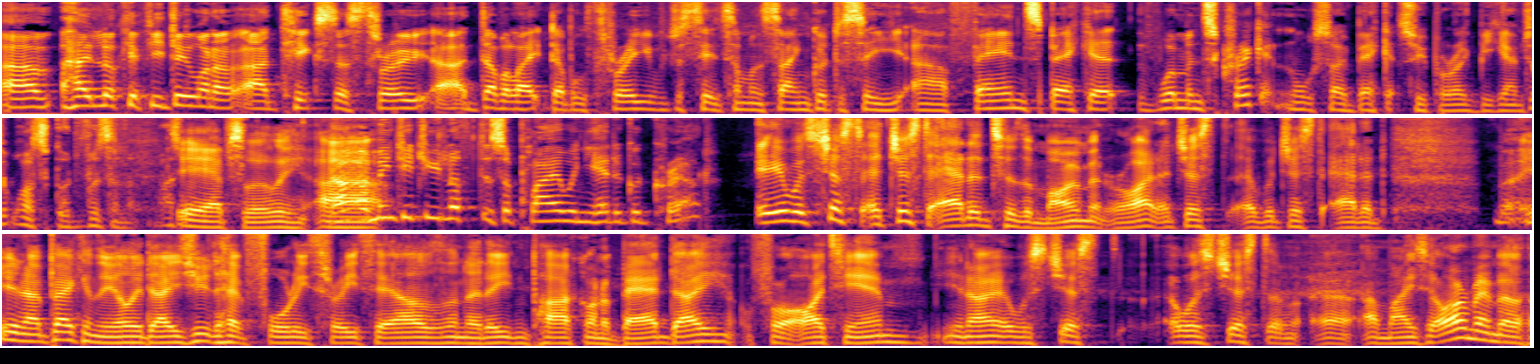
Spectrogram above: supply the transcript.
Um, hey, look, if you do want to uh, text us through, uh, double eight double three. We've just had someone saying good to see uh, fans back at women's cricket and also back at Super Rugby games. It was good, wasn't it? Wasn't Yeah, absolutely. Uh, I Uh, mean, did you lift as a player when you had a good crowd? it was just it just added to the moment, right? It just it would just added. You know, back in the early days, you'd have forty three thousand at Eden Park on a bad day for ITM. You know, it was just it was just uh, uh, amazing. I remember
